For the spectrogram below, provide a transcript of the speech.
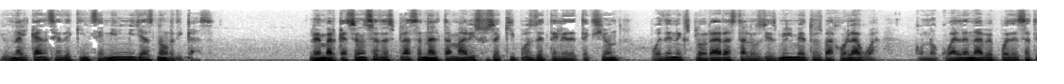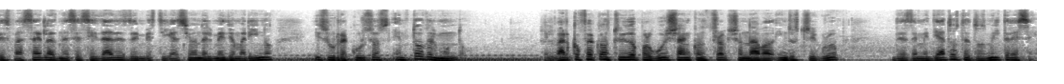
y un alcance de 15.000 millas nórdicas. La embarcación se desplaza en alta mar y sus equipos de teledetección pueden explorar hasta los 10.000 metros bajo el agua, con lo cual la nave puede satisfacer las necesidades de investigación del medio marino y sus recursos en todo el mundo. El barco fue construido por Wushan Construction Naval Industry Group desde mediados de 2013.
